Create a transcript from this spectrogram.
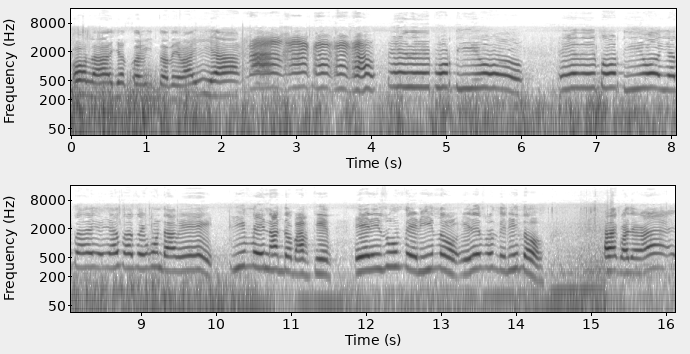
Hola, yo soy Vito de Bahía. ¡Es deportivo! ¡Es deportivo! Ya está, ya está segunda vez. Y Fernando Vázquez, eres un cenizo, eres un cenizo. Ahora, cuando, ay,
